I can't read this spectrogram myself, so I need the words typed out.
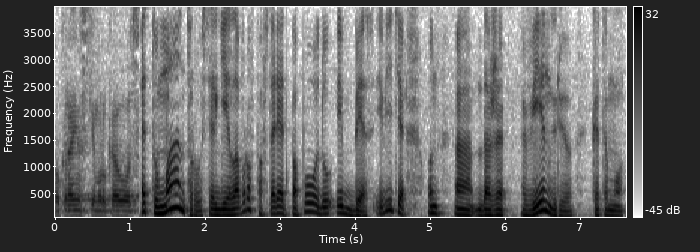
украинским руководством. Эту мантру Сергей Лавров повторяет по поводу и без. И видите, он а, даже Венгрию к этому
